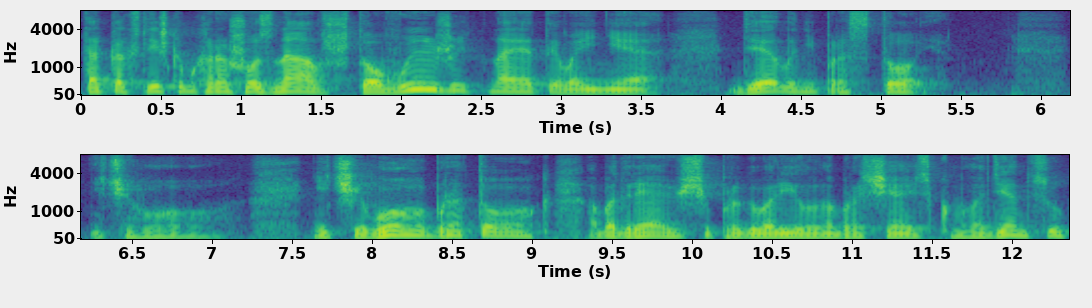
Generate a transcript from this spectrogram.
так как слишком хорошо знал, что выжить на этой войне – дело непростое. Ничего, ничего, браток, ободряюще проговорил он, обращаясь к младенцу,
